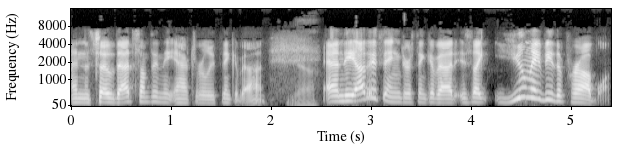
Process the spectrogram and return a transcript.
And so that's something that you have to really think about. Yeah. And the other thing to think about is like you may be the problem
